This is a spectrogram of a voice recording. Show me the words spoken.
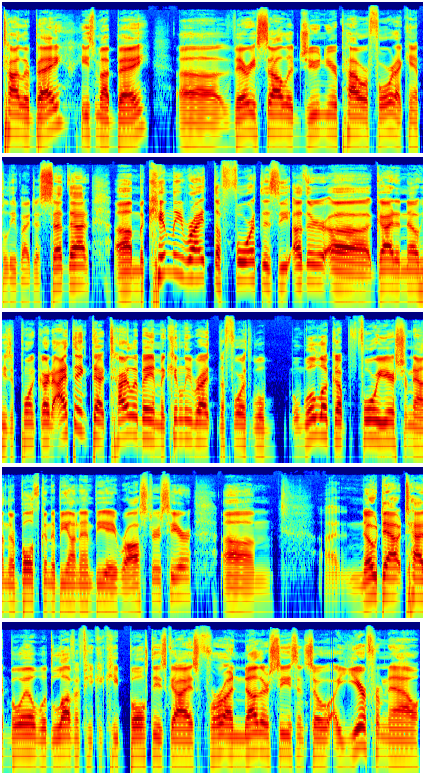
Tyler Bey, he's my Bay. Uh, very solid junior power forward. I can't believe I just said that. Uh, McKinley Wright the fourth is the other uh, guy to know. He's a point guard. I think that Tyler Bey and McKinley Wright the fourth will we'll look up four years from now, and they're both going to be on NBA rosters here. Um, uh, no doubt Tad Boyle would love if he could keep both these guys for another season. So a year from now,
